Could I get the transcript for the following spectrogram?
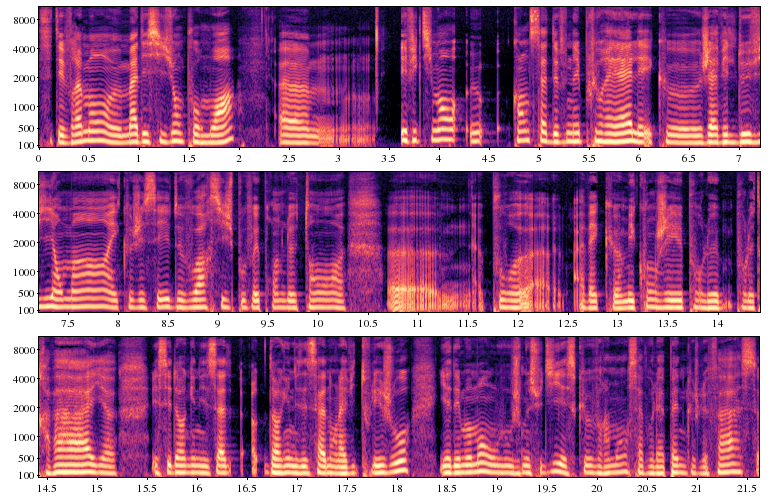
C'était vraiment ma décision pour moi effectivement, euh, quand ça devenait plus réel et que j'avais le devis en main et que j'essayais de voir si je pouvais prendre le temps euh, pour, euh, avec mes congés pour le, pour le travail, essayer d'organiser ça, d'organiser ça dans la vie de tous les jours, il y a des moments où je me suis dit, est-ce que vraiment ça vaut la peine que je le fasse?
